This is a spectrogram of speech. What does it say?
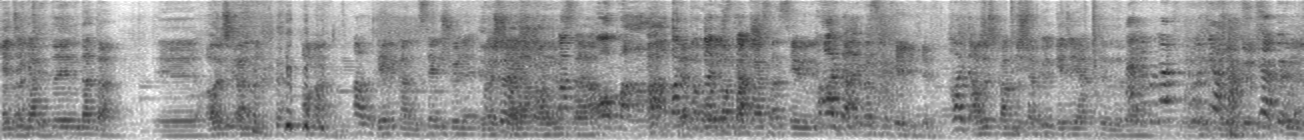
Gece Evet. yattığında da e, alışkanlık ama Al. delikanlı seni şöyle Evet, aşağıya aşağı alırsa Hoppa. ha, Bak ya da buradan oradan izle bakarsan aşkım. sevinir. Hadi, hadi. Burası tehlikeli. Hadi Alışkanlık aşkım, yapıyor gece yattığında da. Anne, e, yapacağım. göğsü Gel böyle.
